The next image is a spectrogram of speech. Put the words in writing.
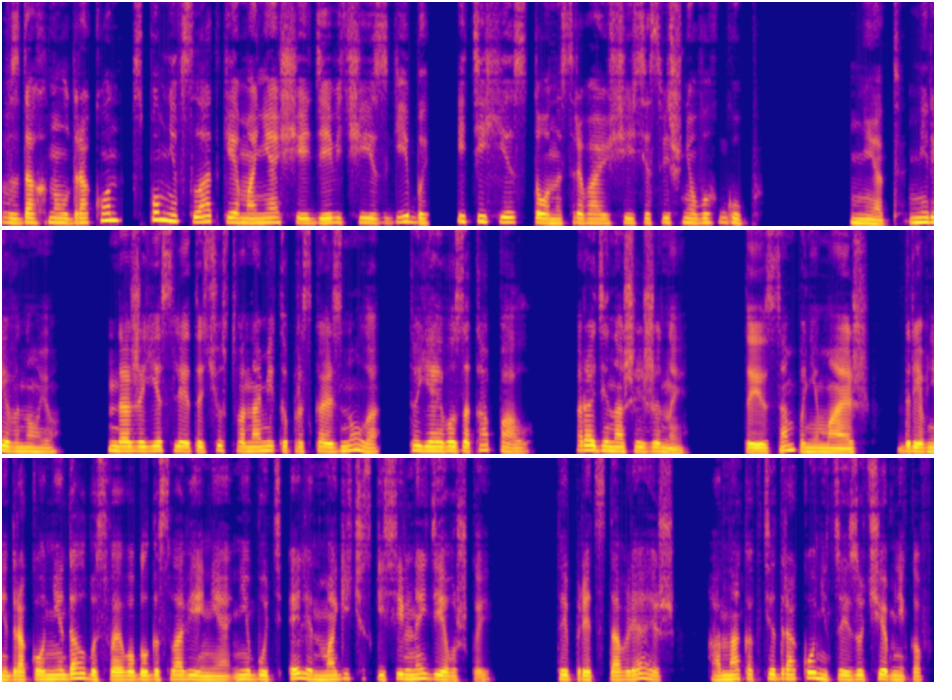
Вздохнул дракон, вспомнив сладкие манящие девичьи изгибы и тихие стоны, срывающиеся с вишневых губ. «Нет, не ревную. Даже если это чувство на миг и проскользнуло, то я его закопал. Ради нашей жены. Ты сам понимаешь, древний дракон не дал бы своего благословения, не будь Эллен магически сильной девушкой. Ты представляешь, она как те драконицы из учебников,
